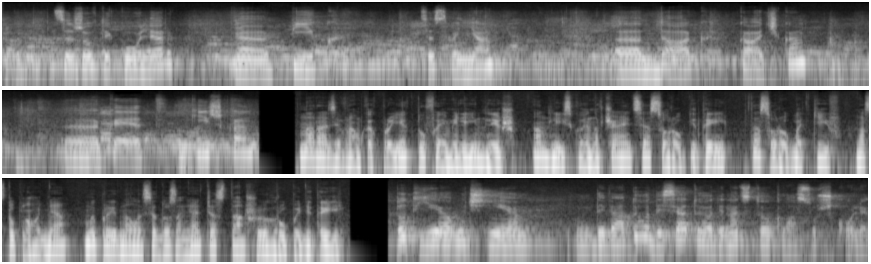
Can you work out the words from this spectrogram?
Це що таке? – це жовтий колір, е, пік, це свиня, е, дак, качка, е, кет, кішка. Наразі в рамках проєкту Family English англійською навчається 40 дітей та 40 батьків. Наступного дня ми приєдналися до заняття старшої групи дітей. Тут є учні 9, 10, 11 класу в школі.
